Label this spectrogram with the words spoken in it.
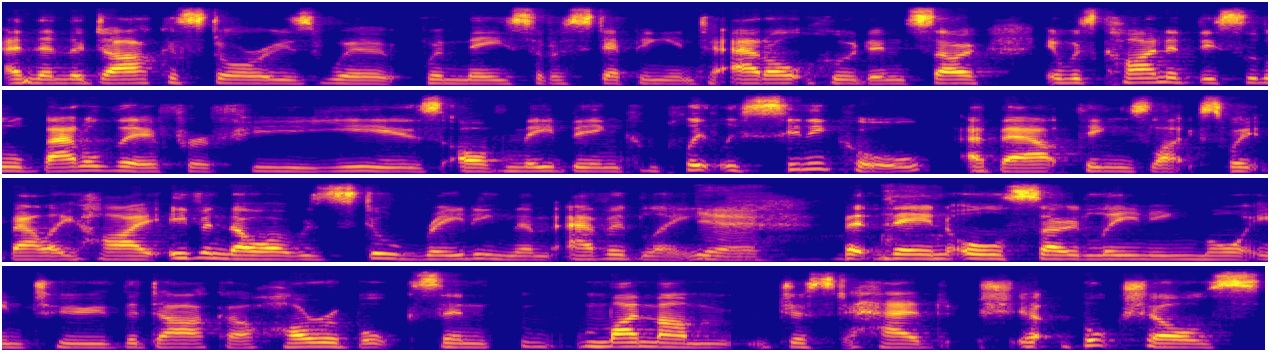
and then the darker stories were were me sort of stepping into adulthood. And so it was kind of this little battle there for a few years of me being completely cynical about things like sweet valley high even though i was still reading them avidly yeah. but then also leaning more into the darker horror books. And my mum just had bookshelves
